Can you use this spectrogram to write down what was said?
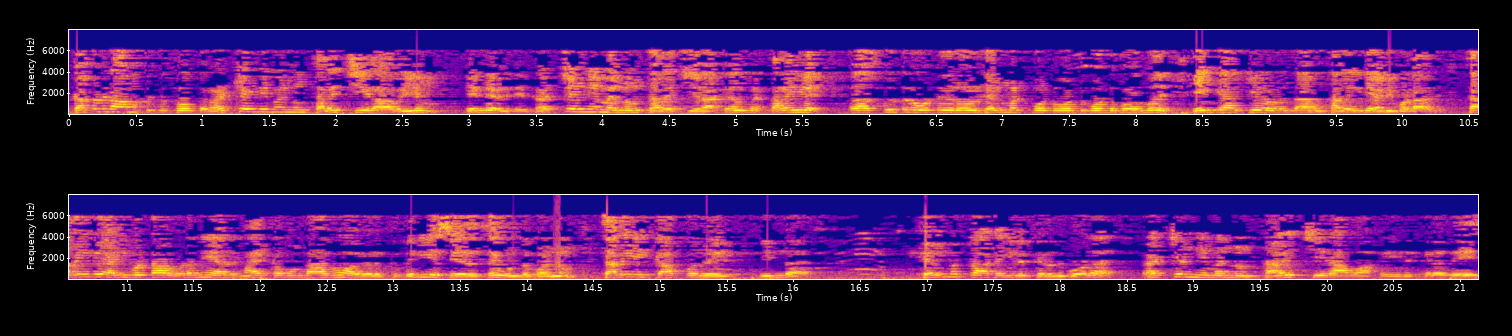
கத்திரநாமத்துக்கு சோத்த ரட்சண்யம் என்னும் தலைச்சீராவையும் என்று எழுதியிருக்கிறார். ரட்சண்யம் என்னும் தலைச்சீரா ஹெல்மெட் தலையிலே அதாவது ஸ்கூட்டர் ஓட்டுகிறவர்கள் ஹெல்மெட் போட்டு ஓட்டு கொண்டு போகும்போது எங்கேயாவது கீழே விழுந்தாலும் தலையிலே அடிபடாது. தலையிலே அடிபட்டால் உடனே அது மயக்கம் உண்டாகும் அவர்களுக்கு பெரிய சேதத்தை உண்டு பண்ணும். தலையை காப்பது இந்த ஹெல்மெட்டாக இருக்கிறது போல ரட்சண்யம் என்னும் தலைச்சீராவாக இருக்கிறது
